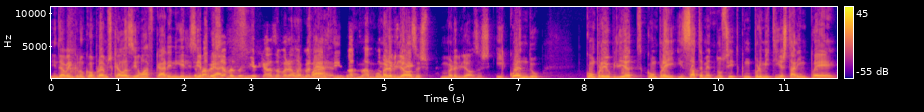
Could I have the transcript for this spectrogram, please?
Ainda bem que não compramos, que elas iam lá ficar e ninguém lhes ia pegar. deixavas a minha casa, Varela, quando é assim, Maravilhosas, maravilhosas. E quando comprei o bilhete, comprei exatamente num sítio que me permitia estar em pé,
